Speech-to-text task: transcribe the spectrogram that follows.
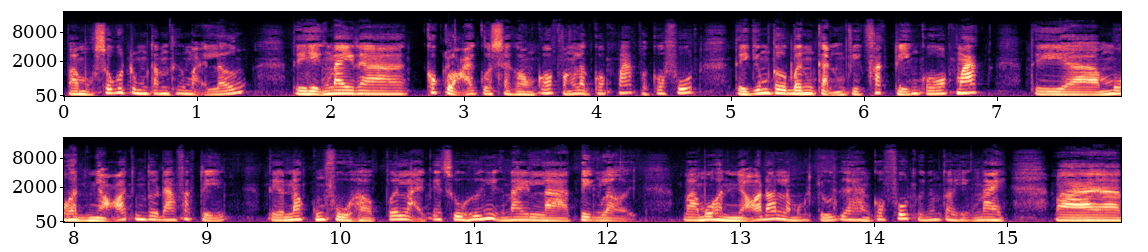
và một số các trung tâm thương mại lớn. Thì hiện nay ra cốt lõi của Sài Gòn Co-op vẫn là Co-op và Co-op Thì chúng tôi bên cạnh việc phát triển Co-op thì à, mô hình nhỏ chúng tôi đang phát triển thì nó cũng phù hợp với lại cái xu hướng hiện nay là tiện lợi. Và mô hình nhỏ đó là một chuỗi cửa hàng co-food của chúng tôi hiện nay. Và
